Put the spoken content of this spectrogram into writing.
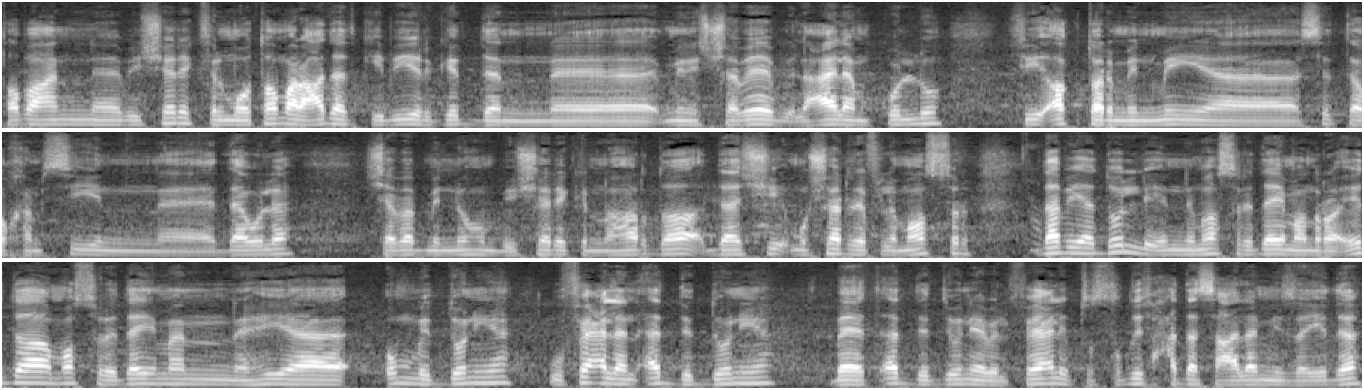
طبعا بيشارك في المؤتمر عدد كبير جدا آه، من الشباب العالم كله. في أكتر من 156 دولة شباب منهم بيشارك النهارده. ده شيء مشرف لمصر. ده بيدل إن مصر دايما رائدة. مصر دايما هي أم الدنيا وفعلا قد الدنيا بقت قد الدنيا بالفعل. بتستضيف حدث عالمي زي ده.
